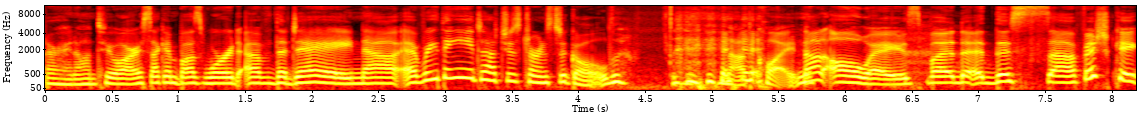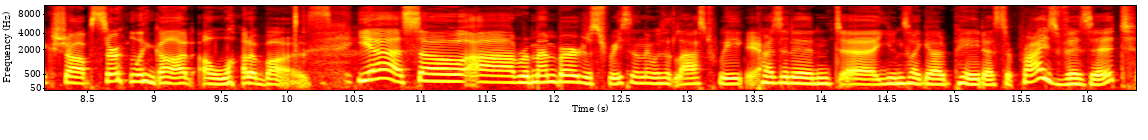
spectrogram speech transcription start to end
All right, on to our second buzzword of the day. Now, everything he touches turns to gold. Not quite. Not always. But this uh, fish cake shop certainly got a lot of buzz. Yeah. So uh, remember, just recently, was it last week? Yeah. President uh, Yoon Suk Yeol paid a surprise visit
